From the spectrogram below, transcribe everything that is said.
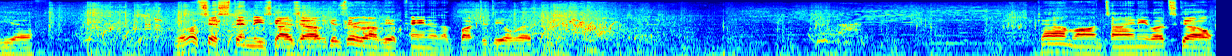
Yeah. Yeah, let's just thin these guys out because they're going to be a pain in the butt to deal with. Come on, Tiny, let's go.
